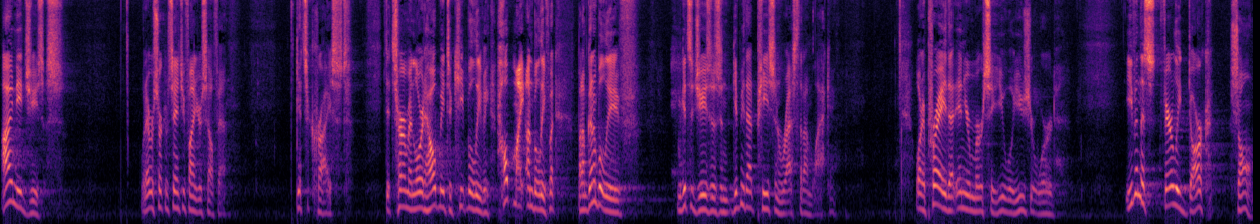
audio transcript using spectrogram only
I need Jesus. Whatever circumstance you find yourself in, get to Christ. Determine, Lord, help me to keep believing. Help my unbelief. But, but I'm going to believe. I'm going to get to Jesus and give me that peace and rest that I'm lacking. Lord, I pray that in your mercy you will use your word. Even this fairly dark psalm,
